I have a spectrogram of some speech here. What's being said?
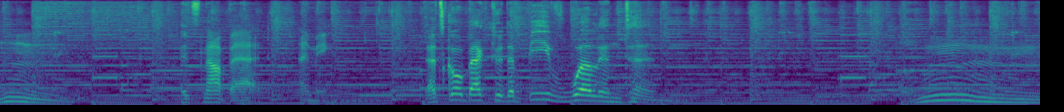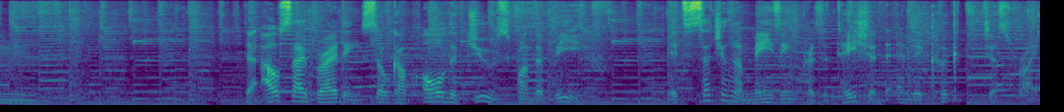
Mmm. It's not bad. I mean, let's go back to the beef Wellington. Mmm. The outside breading soak up all the juice from the beef. It's such an amazing presentation and they cooked just right.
